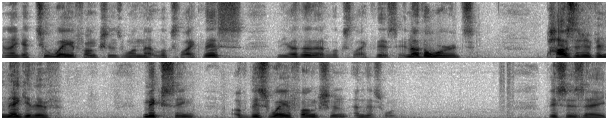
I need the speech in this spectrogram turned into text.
And I get two wave functions, one that looks like this, and the other that looks like this. In other words, positive and negative mixing of this wave function and this one. This is a,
